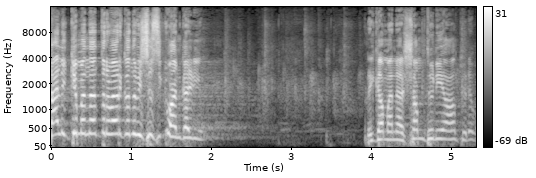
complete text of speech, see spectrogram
ചലിക്കുമെന്ന് എത്ര പേർക്കൊന്ന് വിശ്വസിക്കുവാൻ കഴിയും? റിഗമന ശംധുനിയാ തുരവ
